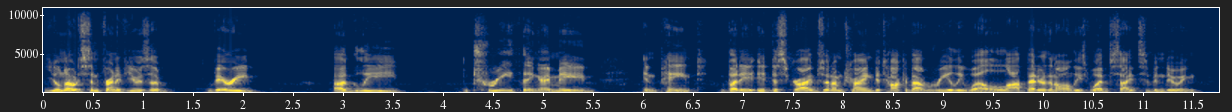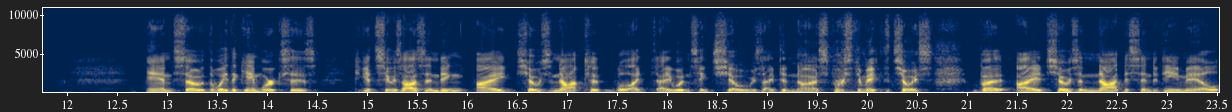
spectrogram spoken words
you'll notice in front of you is a very ugly tree thing I made in paint, but it, it, describes what I'm trying to talk about really well, a lot better than all these websites have been doing. And so the way the game works is, to get Suzuha's ending, I chose not to, well, I, I wouldn't say chose, I didn't know I was supposed to make the choice, but I had chosen not to send an email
